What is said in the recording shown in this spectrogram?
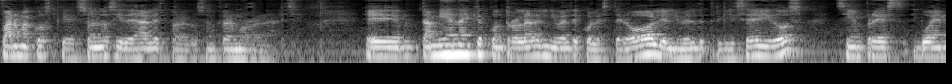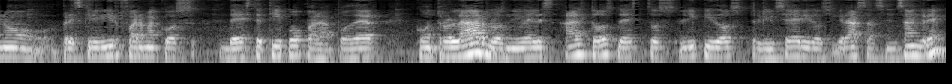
fármacos que son los ideales para los enfermos renales. Eh, también hay que controlar el nivel de colesterol y el nivel de triglicéridos. Siempre es bueno prescribir fármacos de este tipo para poder controlar los niveles altos de estos lípidos, triglicéridos y grasas en sangre.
